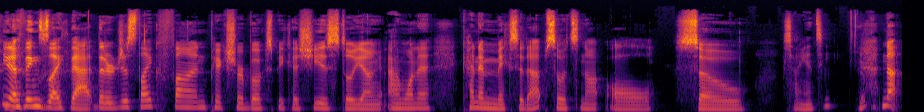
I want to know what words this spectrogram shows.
you know, things like that that are just like fun picture books because she is still young. I want to kind of mix it up so it's not all so sciency, Yep. not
